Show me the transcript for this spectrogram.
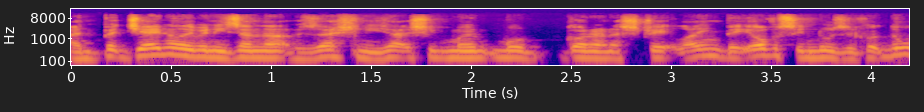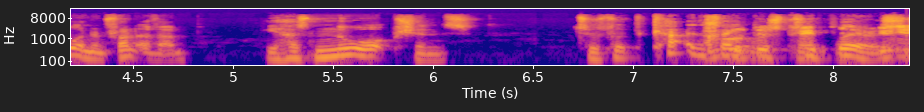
and but generally when he's in that position, he's actually more, more gone in a straight line. But he obviously knows he's got no one in front of him. He has no options. So to cut inside those two players.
